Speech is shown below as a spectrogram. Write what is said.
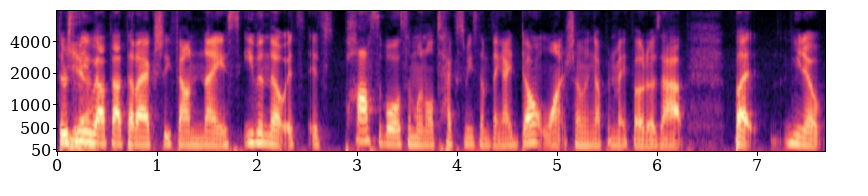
There's something about that that I actually found nice, even though it's it's possible someone will text me something I don't want showing up in my Photos app, but you know,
